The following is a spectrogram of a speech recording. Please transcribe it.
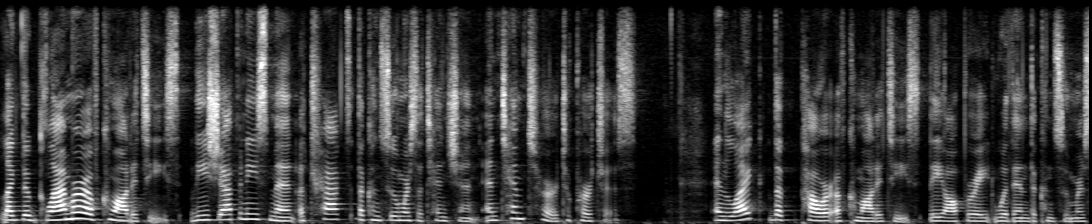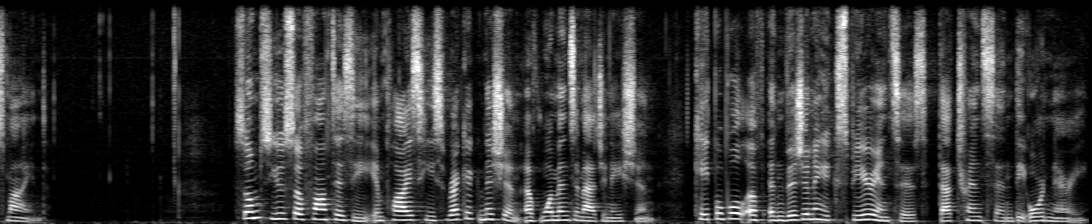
Like the glamour of commodities, these Japanese men attract the consumer's attention and tempt her to purchase. And like the power of commodities, they operate within the consumer's mind. Somm's use of fantasy implies his recognition of women's imagination, capable of envisioning experiences that transcend the ordinary.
